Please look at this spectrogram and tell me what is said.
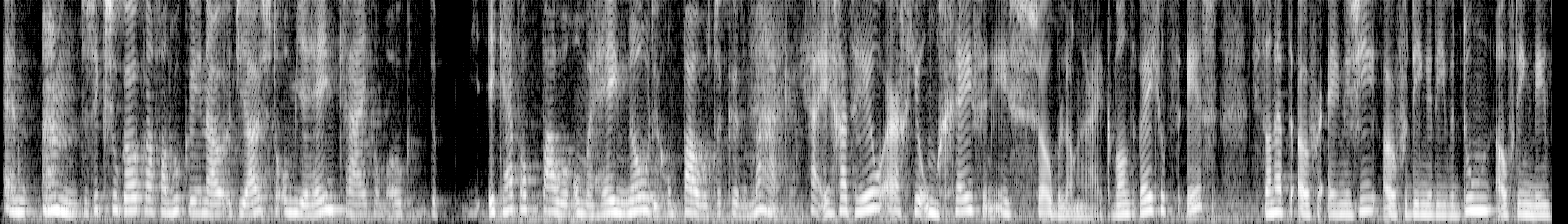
En dus ik zoek ook wel van hoe kun je nou het juiste om je heen krijgen om ook de. Ik heb ook power om me heen nodig om power te kunnen maken. Ja, je gaat heel erg, je omgeving is zo belangrijk. Want weet je wat het is? Als je het dan hebt over energie, over dingen die we doen, over dingen die...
